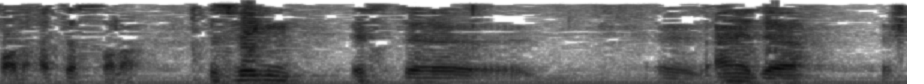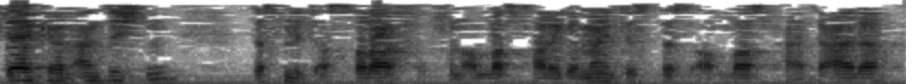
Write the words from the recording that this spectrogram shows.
Salah, das Salah. Deswegen ist äh, äh, eine der stärkeren Ansichten, dass mit As-Salah von Allah gemeint ist, dass Allah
